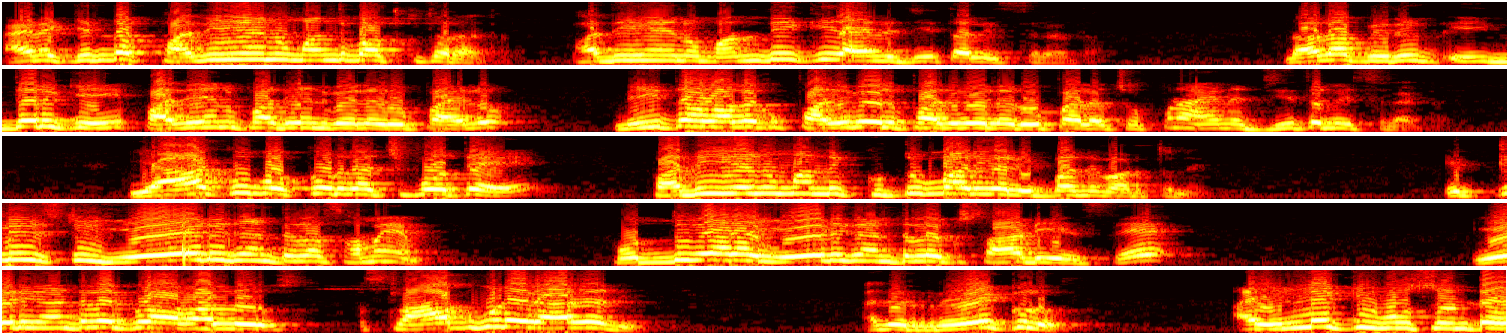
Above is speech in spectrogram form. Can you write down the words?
ఆయన కింద పదిహేను మంది బతుకుతారట. పదిహేను మందికి ఆయన జీతాలు ఇస్తారట. దాదాపు ఇద్దరికి పదిహేను పదిహేను వేల రూపాయలు మిగతా వాళ్ళకు పదివేలు పదివేల రూపాయల చొప్పున ఆయన జీతం ఇస్తారట యాకూబ్ ఒక్కరు చచ్చిపోతే పదిహేను మంది కుటుంబాలు ఇబ్బంది పడుతున్నాయి. అట్లీస్ట్ ఏడు గంటల సమయం పొద్దుగాల ఏడు గంటలకు స్టార్ట్ చేస్తే ఏడు గంటలకు వాళ్ళు స్లాబ్ కూడా కాదు అది. అది రేకులు. ఆ ఇల్లెక్కి కూర్చుంటే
